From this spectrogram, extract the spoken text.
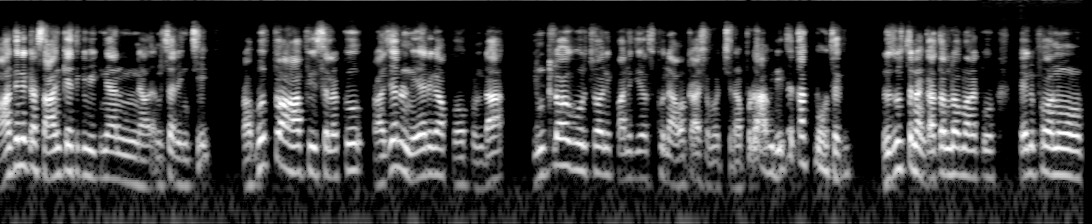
ఆధునిక సాంకేతిక విజ్ఞానాన్ని అనుసరించి ప్రభుత్వ ఆఫీసులకు ప్రజలు నేరుగా పోకుండా ఇంట్లో కూర్చొని పని చేసుకునే అవకాశం వచ్చినప్పుడు అవినీతి తక్కువ అవుతుంది చూస్తున్నాం గతంలో మనకు టెలిఫోన్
